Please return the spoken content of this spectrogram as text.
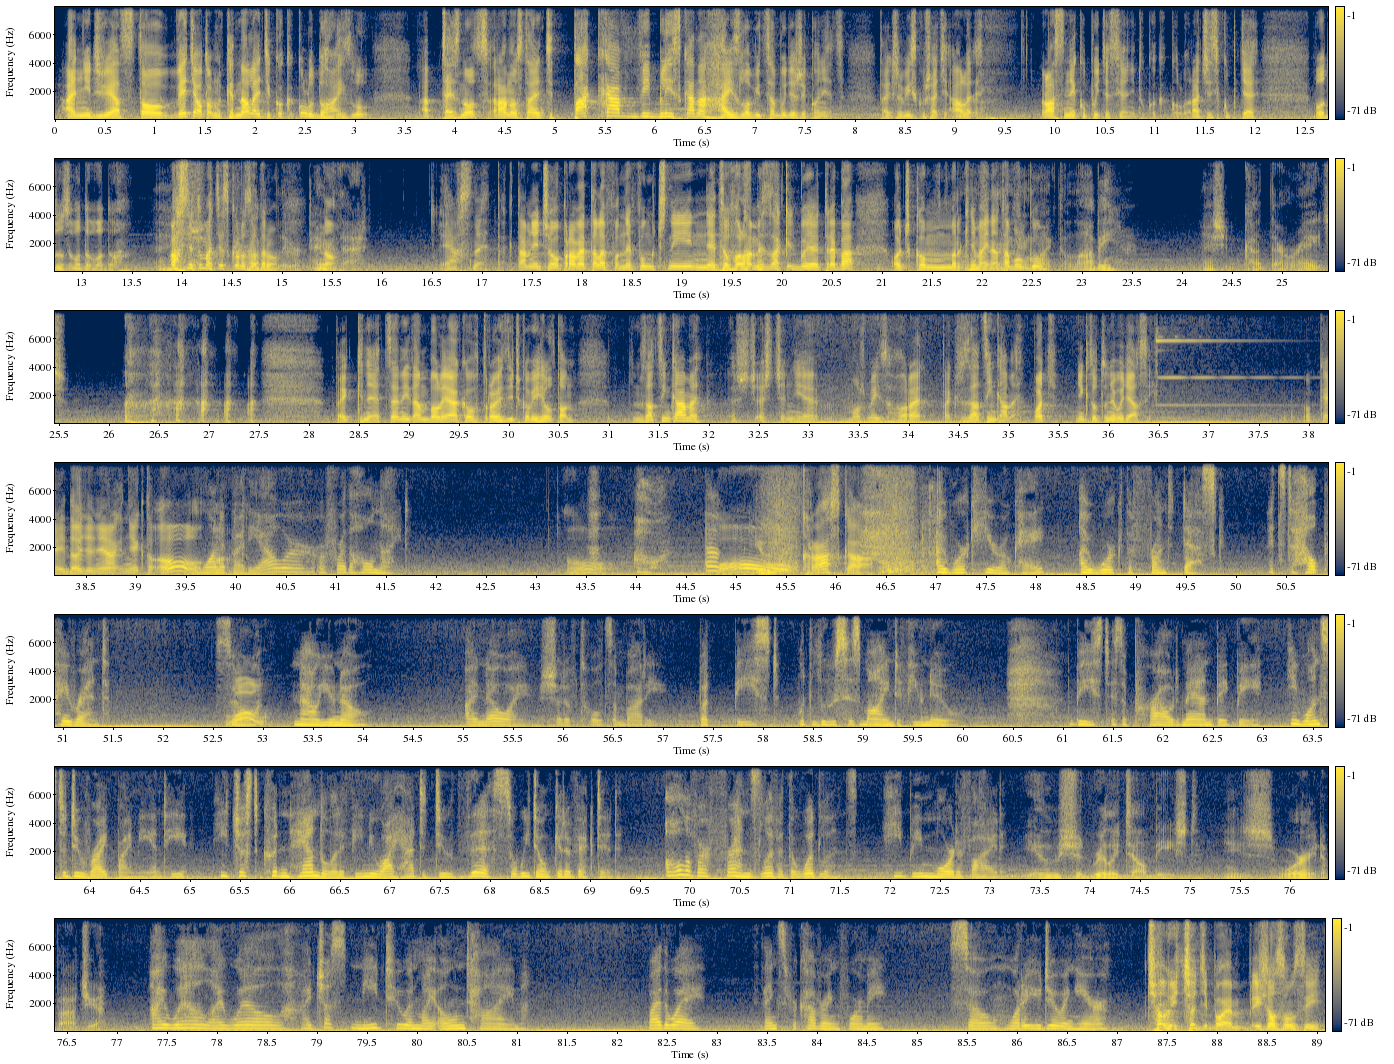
a nič viac. To, viete o tom, keď nalejete Coca-Colu do hajzlu a cez noc ráno stanete taká vyblískaná hajzlovica bude, že koniec. Takže vyskúšajte, ale vlastne nekupujte si ani tú Coca-Colu. Radšej si kúpte vodu z vodovodu. Vlastne tu máte skoro zadarmo. No, jasné. Tak tam niečo oprave, telefon nefunkčný, nedovoláme sa, keď bude treba. Očkom mrknem aj na tabulku. Pekne, ceny tam boli ako v trojhzdičkový Hilton. Zacinkáme? Ešte, ešte nie. Môžeme ísť hore, takže zacinkáme. Poď, nikto tu nebude asi. OK, dojde nejak, niekto? Ó, Want oh, it by the hour or for the whole night? oh, Oh, uh, oh, kráska. I work here, okay? I work the front desk. It's to help pay rent. So, Wow. now you know. I know I should have told somebody, but Beast would lose his mind if you knew. Beast is a proud man, Bigby. He wants to do right by me, and he he just couldn't handle it if he knew I had to do this so we don't get evicted. All of our friends live at the Woodlands. He'd be mortified. You should really tell Beast. He's worried about you. I will, I will. I just need to in my own time. By the way, thanks for covering for me. So, what are you doing here? Čo mi, čo ti poviem? Prišiel som si.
